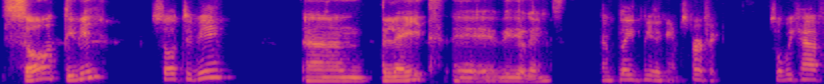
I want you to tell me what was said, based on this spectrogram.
saw TV saw TV, and played eh, video games. And played video games. Perfect. So we have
